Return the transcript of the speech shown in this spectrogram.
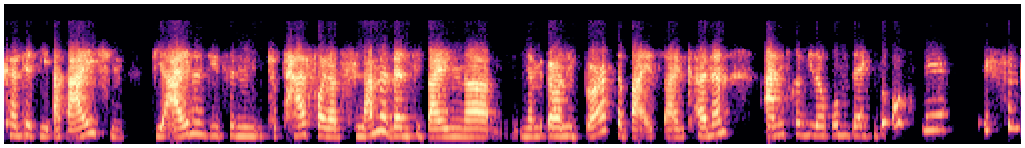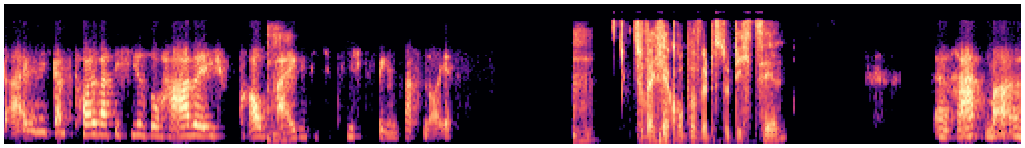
könnt ihr die erreichen. Die einen, die sind total Feuer und Flamme, wenn sie bei einer, einem Early Bird dabei sein können. Andere wiederum denken so, oh nee, ich finde eigentlich ganz toll, was ich hier so habe. Ich brauche mhm. eigentlich jetzt nicht zwingend was Neues. Mhm. Zu welcher Gruppe würdest du dich zählen? Äh, rat mal.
